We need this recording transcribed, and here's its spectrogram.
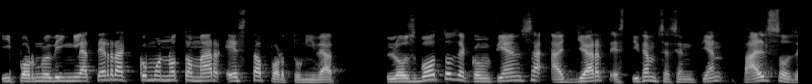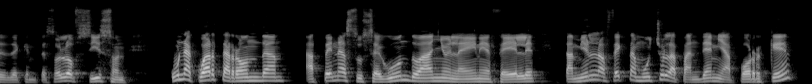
y por Nueva Inglaterra, ¿cómo no tomar esta oportunidad? Los votos de confianza a Jared Stidham se sentían falsos desde que empezó el offseason. Una cuarta ronda, apenas su segundo año en la NFL, también lo afecta mucho la pandemia. ¿Por qué?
